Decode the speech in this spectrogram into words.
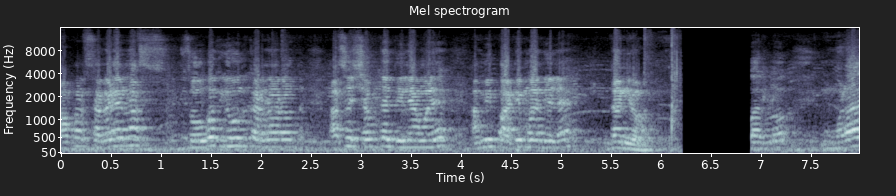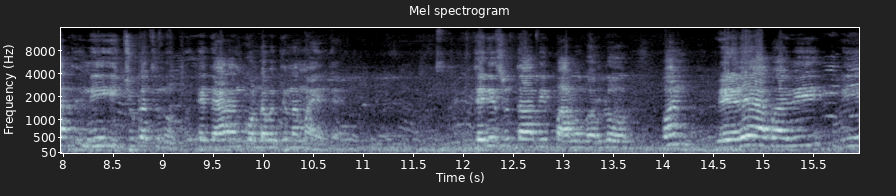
आपण सगळ्यांना सोबत घेऊन करणार आहोत. असं शब्द दिल्यामुळे आम्ही पाठिंबा दिलाय. धन्यवाद. भरलो मुळात मी इच्छुकच नव्हतो. ते दयानंद कोंडावतींना माहीत आहे. तरी सुद्धा मी फॉर्म भरलो पण वेळेअभावी मी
